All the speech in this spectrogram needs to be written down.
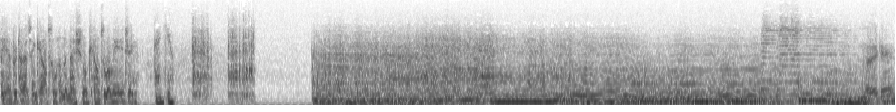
the Advertising Council, and the National Council on the Aging. Thank you. Murder?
